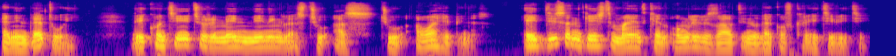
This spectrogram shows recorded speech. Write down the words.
And in that way, they continue to remain meaningless to us, to our happiness. A disengaged mind can only result in lack of creativity,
